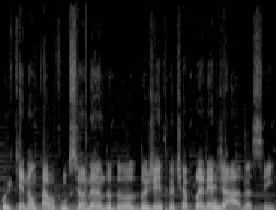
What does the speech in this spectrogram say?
porque não tava funcionando do, do jeito que eu tinha planejado, assim.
